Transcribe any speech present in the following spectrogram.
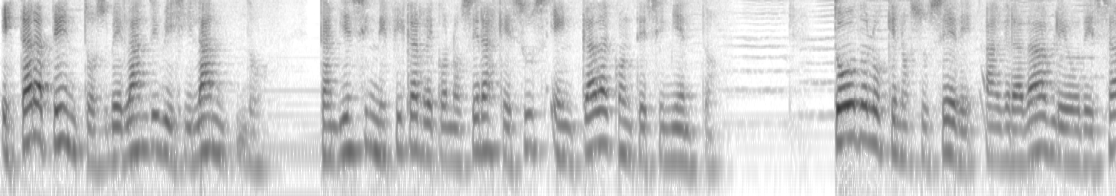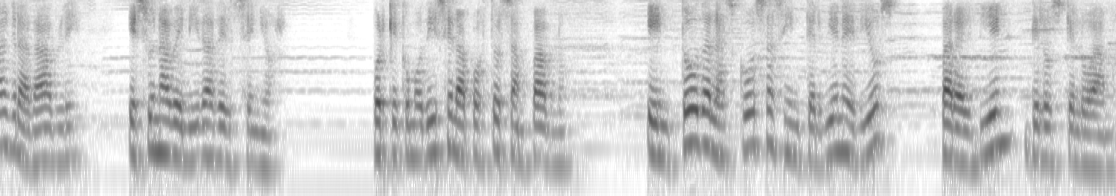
Estar atentos, velando y vigilando también significa reconocer a Jesús en cada acontecimiento. Todo lo que nos sucede, agradable o desagradable, es una venida del Señor. Porque como dice el apóstol San Pablo, en todas las cosas interviene Dios para el bien de los que lo aman.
